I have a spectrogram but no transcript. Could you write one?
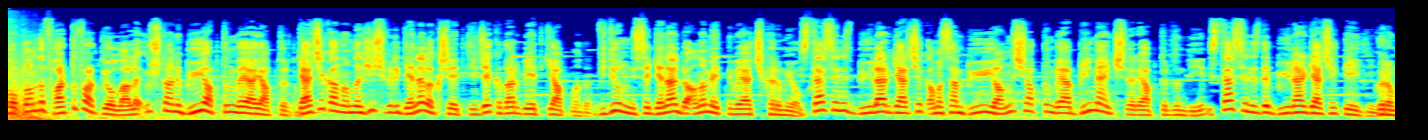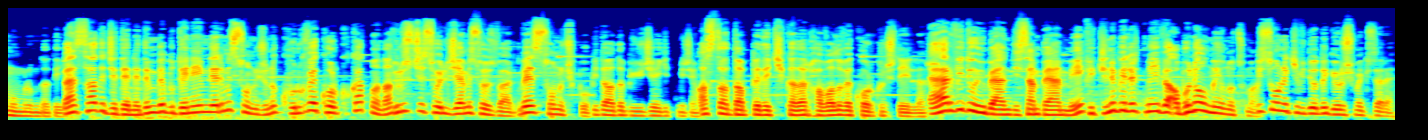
toplamda farklı farklı yollarla 3 tane büyü yaptım veya yaptırdım. Gerçek anlamda hiçbiri genel akışı etkileyecek kadar bir etki yapmadı. Videonun ise genel bir ana metni veya çıkarımı yok. İsterseniz büyüler gerçek ama sen büyüyü yanlış yaptın veya bilmeyen kişilere yaptırdın deyin. İsterseniz de büyüler gerçek değil deyin. Gram umurumda değil. Ben sadece denedim ve bu deneyimlerimin sonucunu kurgu ve korku katmadan dürüstçe söyleyeceğimi söz verdim. Ve sonuç bu. Bir daha da büyücüye gitmeyeceğim. Asla Dabbe'deki kadar havalı ve korkunç değiller. Eğer videoyu beğendiysen beğenmeyi, fikrini belirtmeyi ve abone olmayı unutma. Bir sonraki videoda görüşmek üzere.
